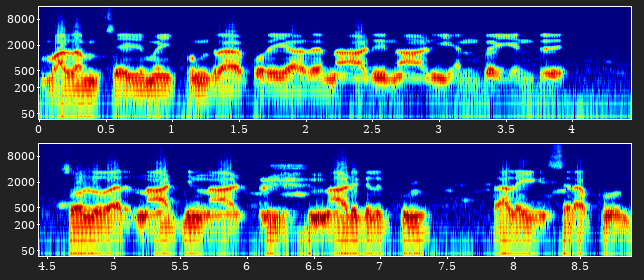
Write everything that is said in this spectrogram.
வளம் செழுமை குன்றா குறையாத நாடு நாடு என்ப என்று சொல்லுவர். நாட்டின் நா- நாடுகளுக்குள் தலை சிறப்பு.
